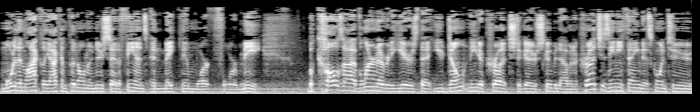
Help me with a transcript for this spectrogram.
more than likely I can put on a new set of fins and make them work for me because I've learned over the years that you don't need a crutch to go scuba diving. A crutch is anything that's going to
